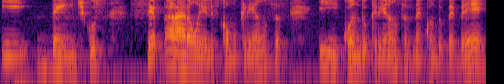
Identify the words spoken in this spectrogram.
idênticos, separaram eles como crianças e quando crianças, né, quando bebê,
